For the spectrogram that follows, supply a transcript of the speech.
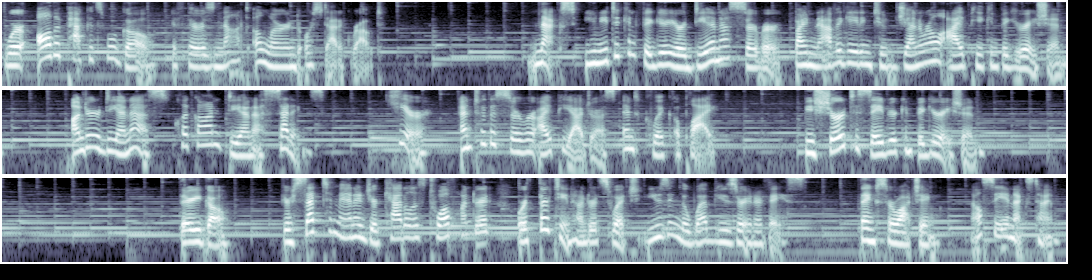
where all the packets will go if there is not a learned or static route. Next, you need to configure your DNS server by navigating to General IP Configuration. Under DNS, click on DNS Settings. Here, enter the server IP address and click Apply. Be sure to save your configuration. There you go. you're set to manage your Catalyst 1200 or 1300 switch using the web user interface. Thanks for watching. I'll see you next time.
